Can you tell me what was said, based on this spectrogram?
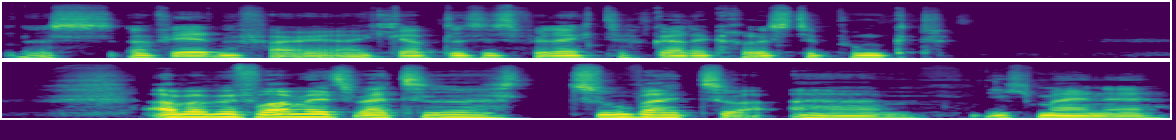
Das auf jeden Fall. Ja. Ich glaube, das ist vielleicht sogar der größte Punkt, aber bevor wir jetzt weiter, zu weit zu, äh, ich meine,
